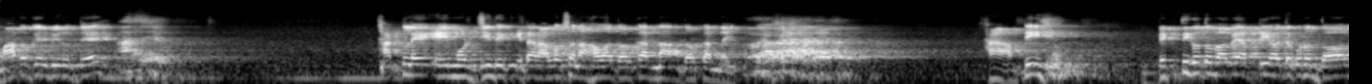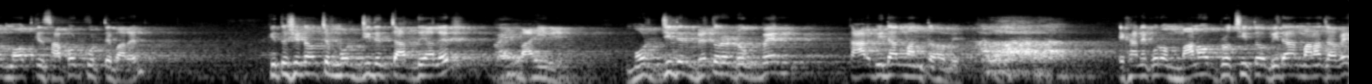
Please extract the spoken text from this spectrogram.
মাদকের বিরুদ্ধে? থাকলে এই মসজিদে এটার আলোচনা হওয়া দরকার না, দরকার নাই। হ্যাঁ আপনি ব্যক্তিগতভাবে আপনি হয়তো কোনো দল, মতকে সাপোর্ট করতে পারেন, কিন্তু সেটা হচ্ছে মসজিদের চার দেয়ালের বাহিরে মসজিদের ভেতরে ঢুকবেন কার বিধান মানতে হবে। এখানে কোনো মানব রচিত বিধান মানা যাবে?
